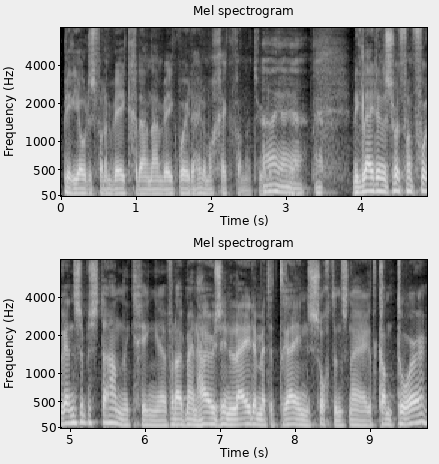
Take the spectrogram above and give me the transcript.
periodes van een week gedaan. Na een week word je er helemaal gek van natuurlijk. Ah, ja, ja. ja. Ik leidde een soort van forense bestaan. Ik ging vanuit mijn huis in Leiden met de trein... S ochtends naar het kantoor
